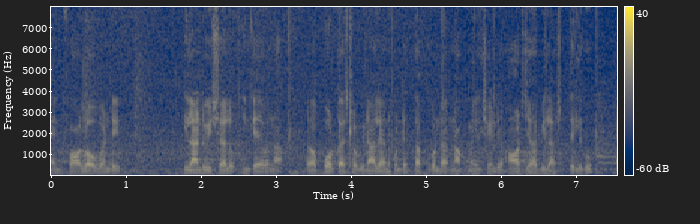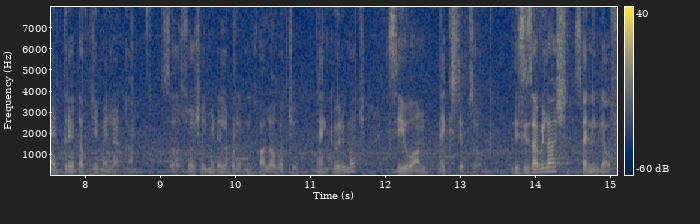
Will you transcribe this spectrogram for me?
అండ్ ఫాలో అవ్వండి. ఇలాంటి విషయాలు ఇంకా ఏమన్నా పోడ్కాస్ట్లో వినాలి అనుకుంటే తప్పకుండా నాకు మెయిల్ చేయండి. RJ Abhilash Telugu at the rate of Gmail dot com. So social మీడియాలో కూడా నేను ఫాలో అవ్వచ్చు. Thank you very much. See you on next episode. This is Abhilash signing off.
